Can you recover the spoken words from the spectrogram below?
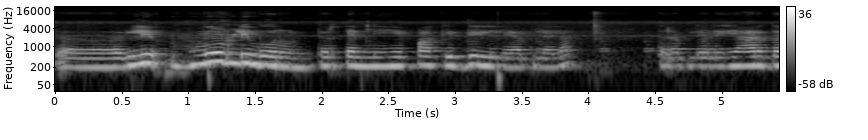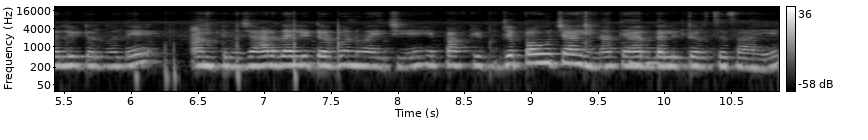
तर लि मोड लिंबवरून तर त्यांनी हे पाकिट दिलेलं आहे आपल्याला. तर आपल्याला हे अर्धा लिटरमध्ये आमटी म्हणजे अर्धा लिटर बनवायची आहे. हे पाकिट जे पाऊच आहे ना ते अर्धा लिटरचंच आहे.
